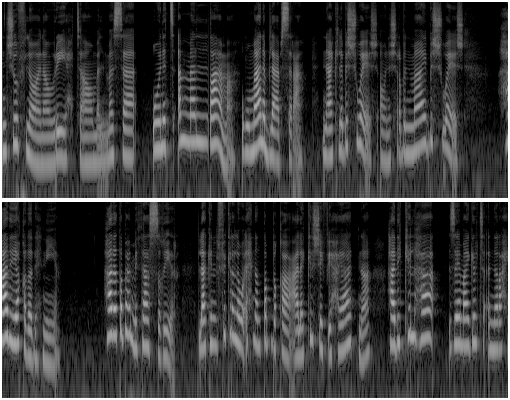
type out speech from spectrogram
نشوف لونه وريحته وملمسه ونتأمل طعمه وما نبلع بسرعة. ناكله بشويش أو نشرب الماي بشويش. هذه يقظة ذهنية. هذا طبعا مثال صغير. لكن الفكرة لو إحنا نطبقها على كل شيء في حياتنا هذه كلها زي ما قلت أنه راح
